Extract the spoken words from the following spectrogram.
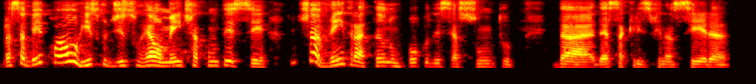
para saber qual é o risco disso realmente acontecer. A gente já vem tratando um pouco desse assunto da, dessa crise financeira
